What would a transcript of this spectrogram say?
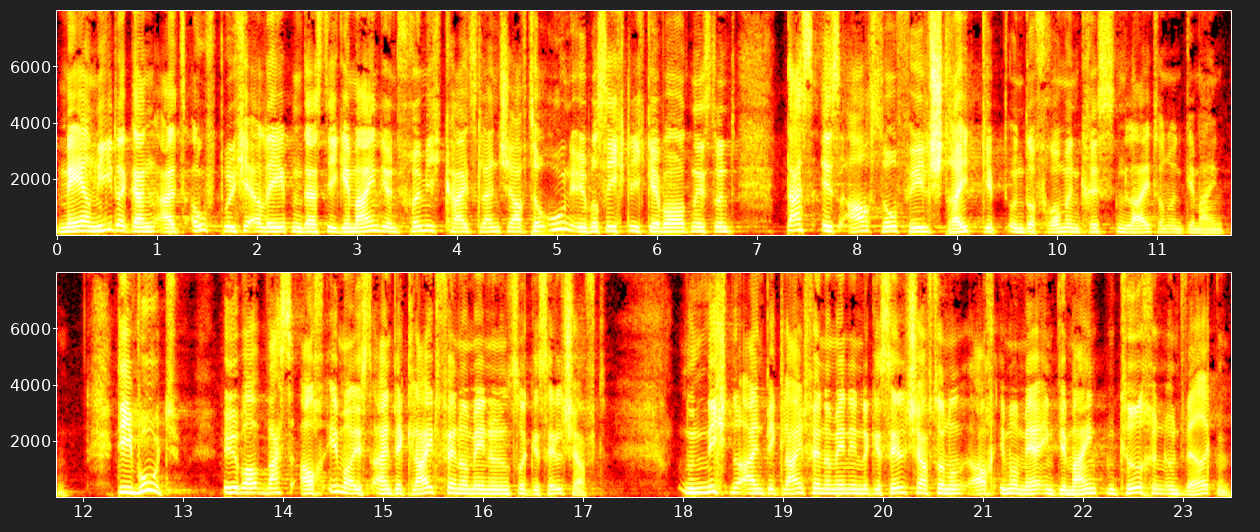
mehr Niedergang als Aufbrüche erleben, dass die Gemeinde- und Frömmigkeitslandschaft so unübersichtlich geworden ist und dass es auch so viel Streit gibt unter frommen Christenleitern und Gemeinden. Die Wut über was auch immer ist ein Begleitphänomen in unserer Gesellschaft. Und nicht nur ein Begleitphänomen in der Gesellschaft, sondern auch immer mehr in Gemeinden, Kirchen und Werken.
